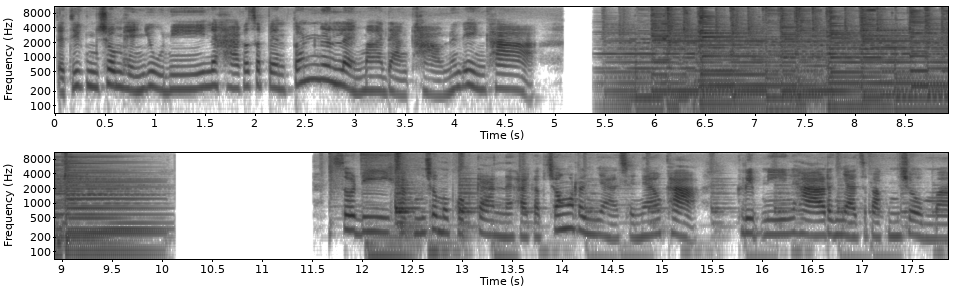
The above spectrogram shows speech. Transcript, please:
แต่ที่คุณผู้ชมเห็นอยู่นี้นะคะ ก็จะเป็นต้นเงินไหลมาด่างขาวนั่นเองค่ะสวัสดีค่ะคุณผู้ชมมาพบกันนะคะ กับช่องรัญญาชาแนลค่ะ คลิปนี้นะคะ รัญญาจะพาคุณผู้ชมมา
